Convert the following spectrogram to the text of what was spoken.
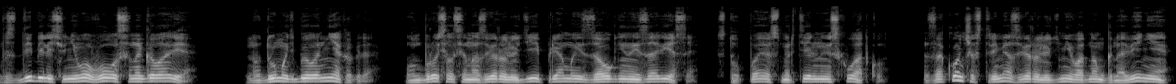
Вздыбились у него волосы на голове. Но думать было некогда. Он бросился на зверолюдей прямо из-за огненной завесы, вступая в смертельную схватку. Закончив с тремя зверолюдьми в одно мгновение,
